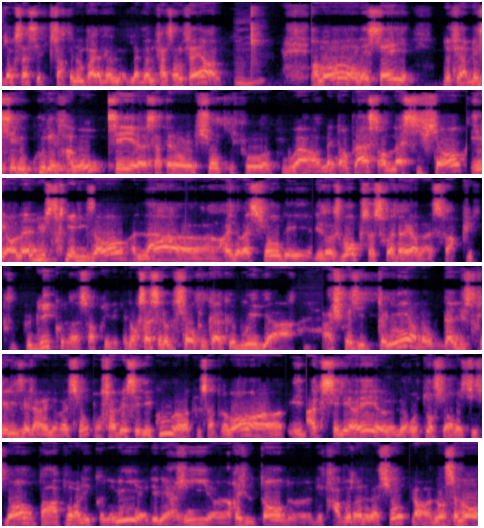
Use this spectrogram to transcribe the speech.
Donc ça, c'est certainement pas la bonne, la bonne façon de faire. Mm on essaye de faire baisser le coût des travaux. C'est euh, certainement l'option qu'il faut pouvoir mettre en place en massifiant et en industrialisant la euh, rénovation des, des, logements, que ce soit derrière dans la sphère publique ou dans la sphère privée. Et donc ça, c'est l'option en tout cas que Bouygues a, a choisi de tenir, donc d'industrialiser la rénovation pour faire baisser les coûts, hein, tout simplement, hein, et accélérer euh, le retour sur investissement par rapport à l'économie d'énergie résultant de, des travaux de rénovation. Non seulement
